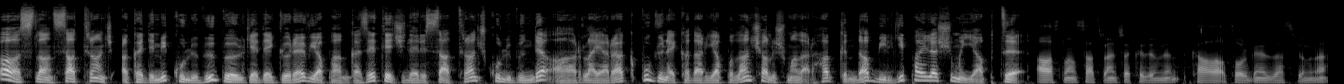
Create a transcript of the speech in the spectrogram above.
Aslan Satranç Akademi Kulübü bölgede görev yapan gazetecileri Satranç Kulübü'nde ağırlayarak bugüne kadar yapılan çalışmalar hakkında bilgi paylaşımı yaptı. Aslan Satranç Akademi'nin kahvaltı organizasyonuna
